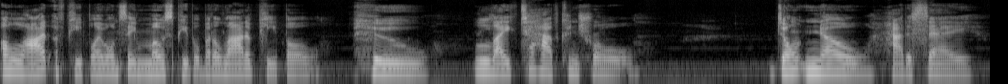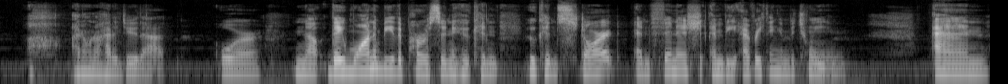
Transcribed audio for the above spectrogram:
a lot of people, I won't say most people, but a lot of people who like to have control don't know how to say, oh, I don't know how to do that. Or no, they want to be the person who can who can start and finish and be everything in between. And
